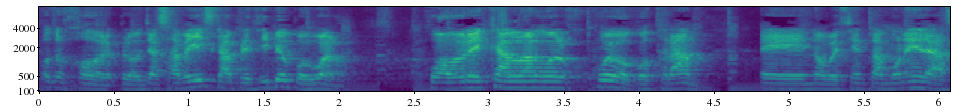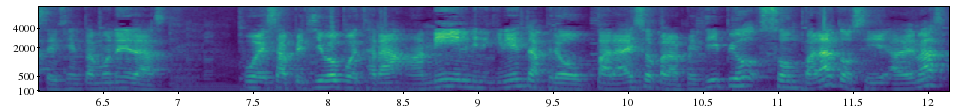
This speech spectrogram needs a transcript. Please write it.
otros jugadores. Pero ya sabéis que al principio, pues bueno, jugadores que a lo largo del juego costarán 900 eh, monedas, 600 monedas pues al principio pues estará a 1000, 1500, pero para eso, para el principio, son baratos y además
